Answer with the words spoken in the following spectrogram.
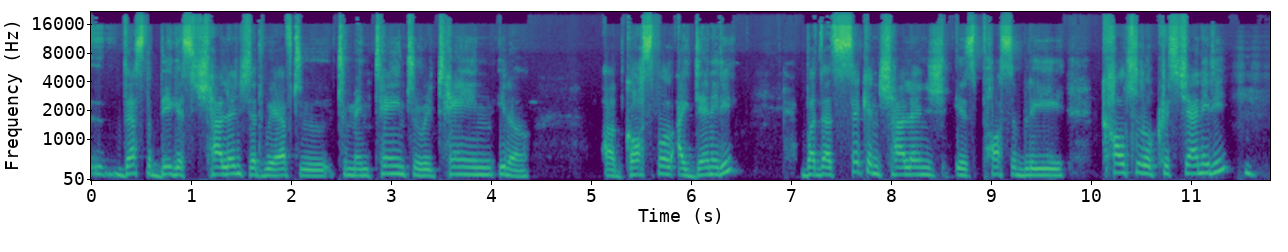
that's the biggest challenge that we have to to maintain to retain. You know, a gospel identity but the second challenge is possibly cultural Christianity.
